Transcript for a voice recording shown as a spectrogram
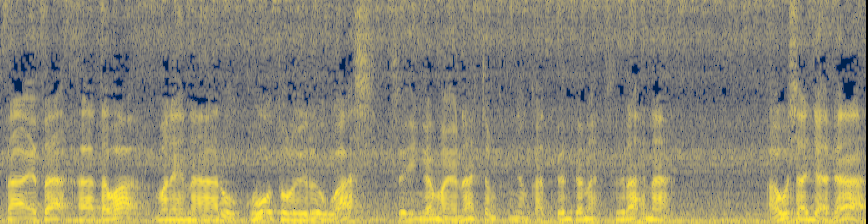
Nah, eta atawa manehna ruku tuluy reuas sehingga manehna ceng- nyengkatkeun kana seurahna. Au sajada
